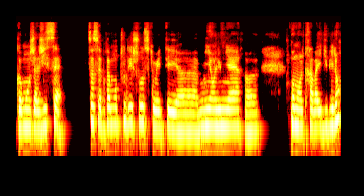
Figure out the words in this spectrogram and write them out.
comment j'agissais. Ça, c'est vraiment toutes des choses qui ont été euh, mis en lumière euh, pendant le travail du bilan.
